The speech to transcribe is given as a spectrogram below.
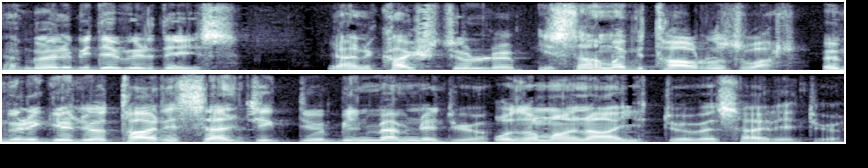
Yani böyle bir devirdeyiz. Yani kaç türlü İslam'a bir taarruz var. Öbürü geliyor tarihselcik diyor, bilmem ne diyor. O zamana ait diyor vesaire diyor.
